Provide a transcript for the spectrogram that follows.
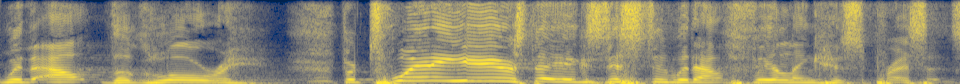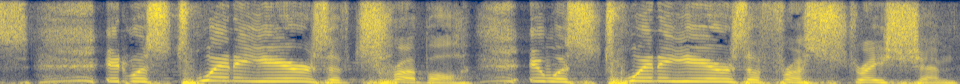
without the glory. For 20 years, they existed without feeling his presence. It was 20 years of trouble. It was 20 years of frustration.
